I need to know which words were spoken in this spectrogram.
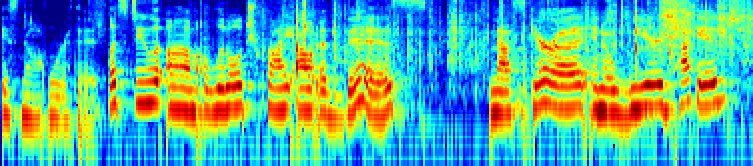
is not worth it. Let's do um, a little try out of this mascara in a weird package.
